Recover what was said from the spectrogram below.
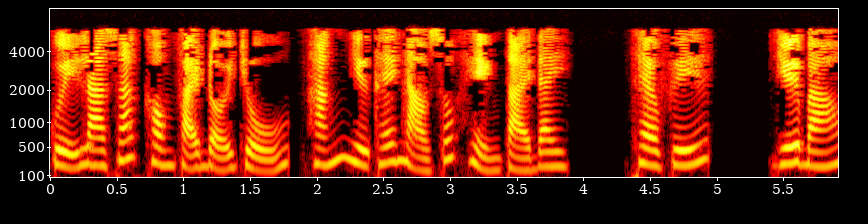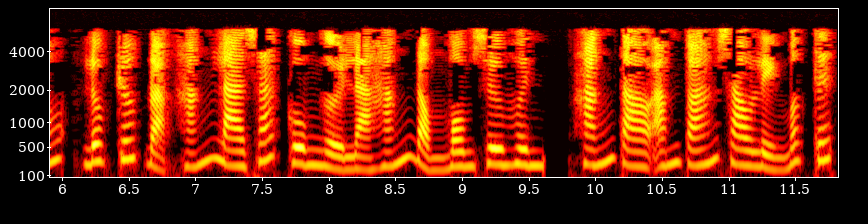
quỷ la sát không phải đổi chủ, hắn như thế nào xuất hiện tại đây? Theo phía dưới báo, lúc trước đoạt hắn la sát cung người là hắn đồng môn sư huynh, hắn tao ám toán sau liền mất tích.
